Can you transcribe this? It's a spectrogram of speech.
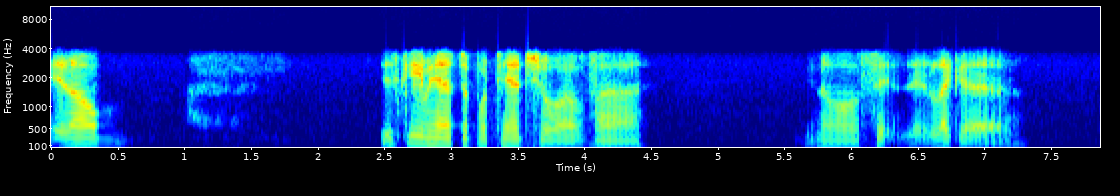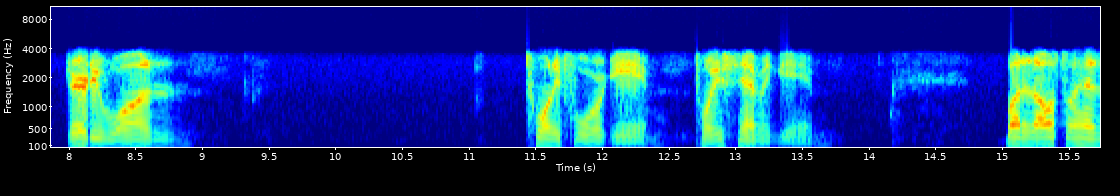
you know this game has the potential of uh you know like a 31 24 game 27 game but it also has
